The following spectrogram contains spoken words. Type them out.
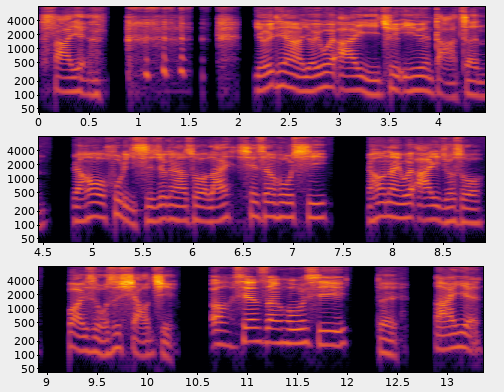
傻眼。有一天啊，有一位阿姨去医院打针，然后护理师就跟她说：“来，先深呼吸。”然后那一位阿姨就说：“不好意思，我是小姐。”哦，先深呼吸。对，眨眼。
